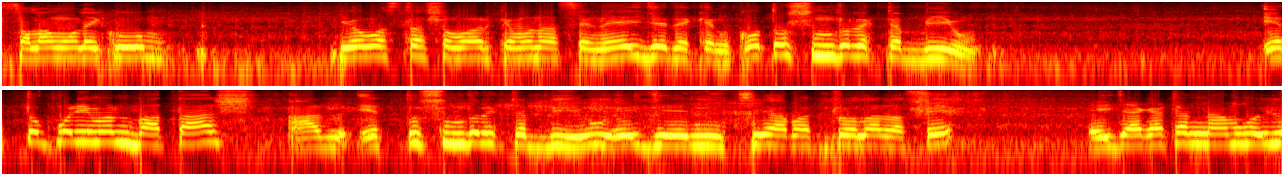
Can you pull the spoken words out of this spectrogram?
সালাম আলাইকুম। কি অবস্থা সবার? কেমন আছেন? এই যে দেখেন, কত সুন্দর একটা ভিউ এত পরিমাণ বাতাস আর এত সুন্দর একটা ভিউ এই যে নিচে আবার ট্রলার আছে। এই জায়গাটার নাম হইল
